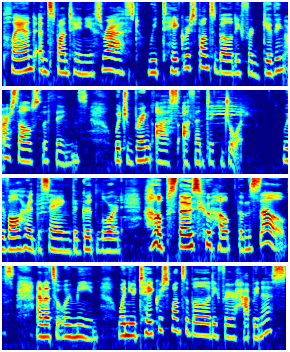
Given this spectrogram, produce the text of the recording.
planned and spontaneous rest, we take responsibility for giving ourselves the things which bring us authentic joy. We've all heard the saying, the good Lord helps those who help themselves. And that's what we mean. When you take responsibility for your happiness,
